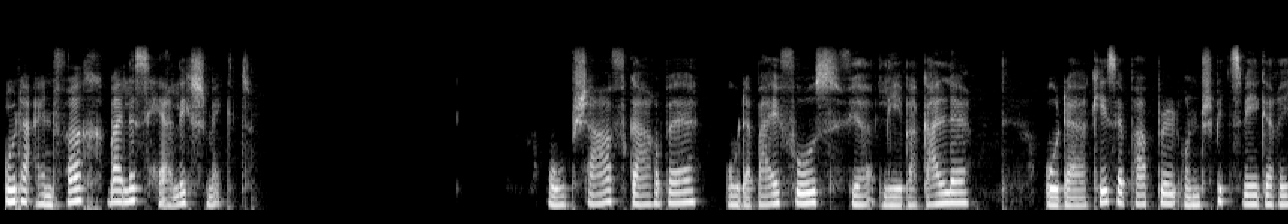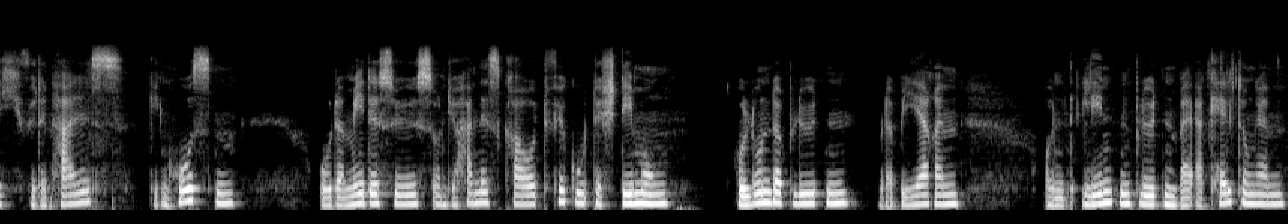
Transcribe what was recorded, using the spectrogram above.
oder einfach, weil es herrlich schmeckt. Ob Schafgarbe oder Beifuß für Lebergalle oder Käsepappel und Spitzwegerich für den Hals gegen Husten oder Medesüß und Johanniskraut für gute Stimmung, Holunderblüten oder Beeren und Lindenblüten bei Erkältungen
